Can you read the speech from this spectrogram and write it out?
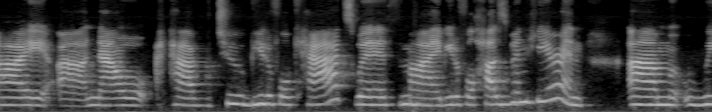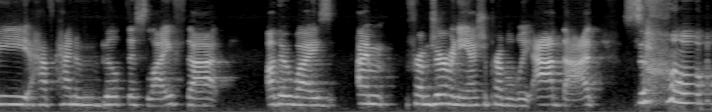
I uh, now have two beautiful cats with my beautiful husband here, and um, we have kind of built this life that otherwise I'm from Germany. I should probably add that. So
